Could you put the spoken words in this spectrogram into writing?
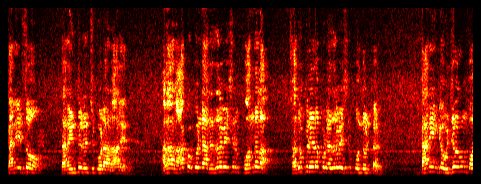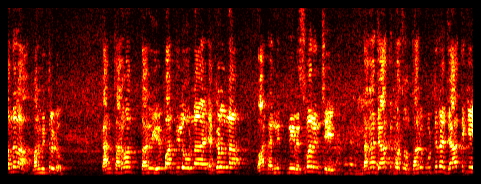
కనీసం తన ఇంటి నుంచి కూడా రాలేదు. అలా రాకోకుండా రిజర్వేషన్ పొందల చదువుకునేటప్పుడు రిజర్వేషన్ పొందుంటాడు. కానీ ఇంకా ఉద్యోగం పొందల మన మిత్రుడు. కానీ తన వం- తను ఏ పార్టీలో ఉన్నా ఎక్కడున్నా వాటన్నిటిని విస్మరించి తన జాతి కోసం తను పుట్టిన జాతికి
